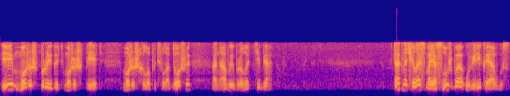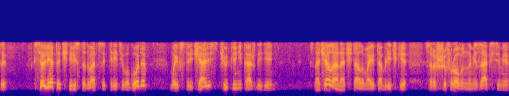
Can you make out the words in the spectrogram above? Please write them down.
И можешь прыгать, можешь петь, можешь хлопать в ладоши, она выбрала тебя. Так началась моя служба у Великой Августы. Все лето 423 года мы встречались чуть ли не каждый день. Сначала она читала мои таблички с расшифрованными записями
